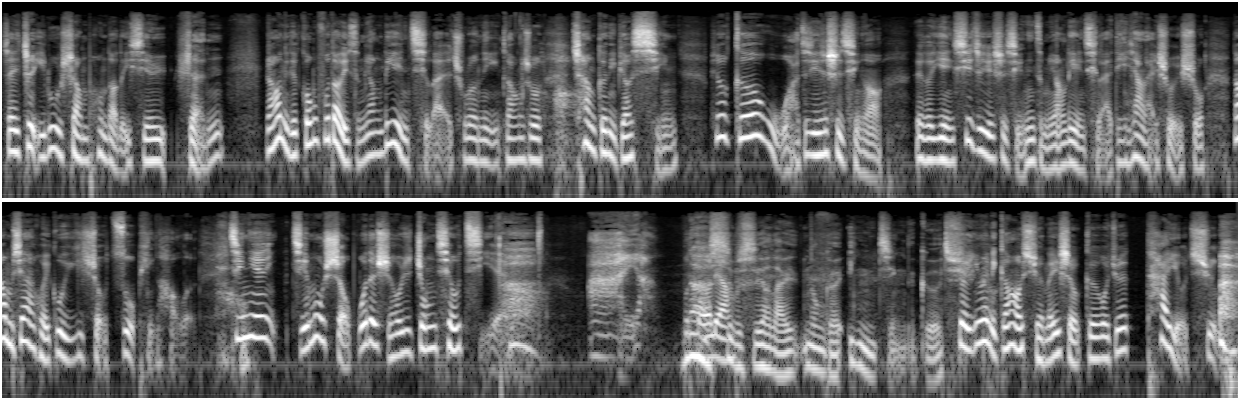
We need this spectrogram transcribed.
在这一路上碰到的一些人，然后你的功夫到底怎么样练起来？除了你刚刚说唱歌你比较行，比如说歌舞啊这件事情啊，那个演戏这件事情你怎么样练起来？等一下来说一说。那我们现在回顾一首作品好了。今天节目首播的时候是中秋节，哎呀，不得了那是不！是要来弄个应景的歌曲？对，因为你刚好选了一首歌，我觉得太有趣了，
